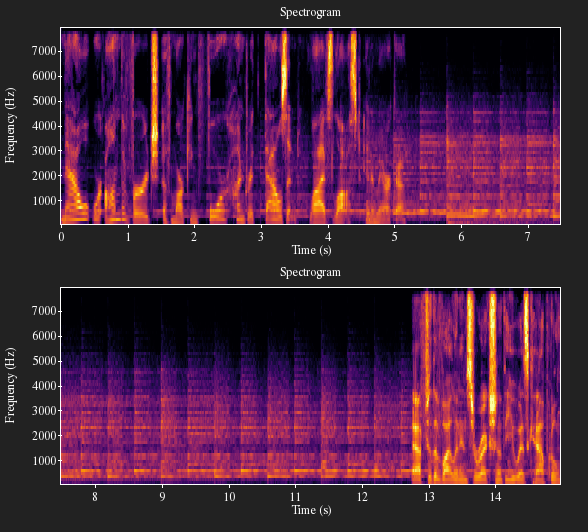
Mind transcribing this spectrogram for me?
Now we're on the verge of marking 400,000 lives lost in America. After the violent insurrection at the U.S. Capitol,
